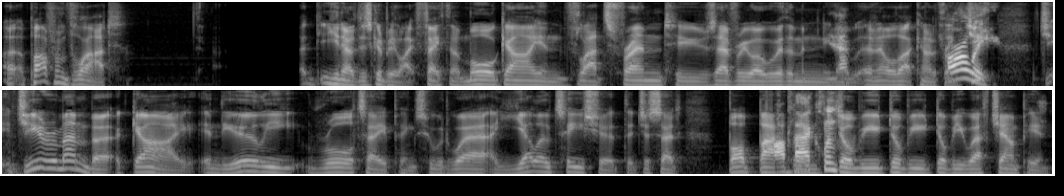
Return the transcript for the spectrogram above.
Uh, apart from Vlad, you know, there's going to be like Faith No More guy and Vlad's friend who's everywhere with him, and you know, and all that kind of thing. Harley. Do, do, do, you remember a guy in the early Raw tapings who would wear a yellow T-shirt that just said Bob Backlund, Bob Backlund? WWF champion?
